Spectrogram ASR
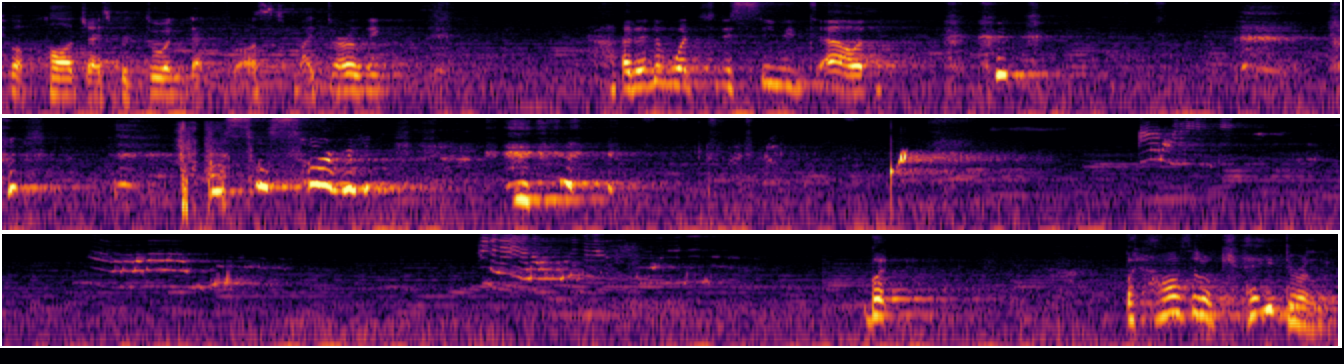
To apologize for doing that, Frost, my darling. I didn't want you to see me down. I'm so sorry. But, but how is it okay, darling?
